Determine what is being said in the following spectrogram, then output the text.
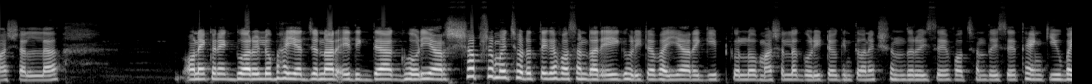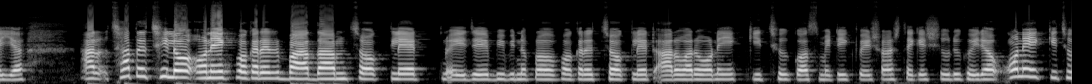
মাসাল্লাহ অনেক অনেক দোয়া রইল ভাইয়ার জন্য আর এদিক দিয়া ঘড়ি আর সব সময় ছোট থেকে পছন্দ আর এই ঘড়িটা ভাইয়া আরে গিফট করল মাসাল্লাহ ঘড়িটাও কিন্তু অনেক সুন্দর হয়েছে পছন্দ হয়েছে থ্যাংক ইউ ভাইয়া। আর সাথে ছিল অনেক প্রকারের বাদাম, চকলেট, এই যে বিভিন্ন প্র- প্রকারের চকলেট আরও আরও অনেক কিছু কসমেটিক ফেস ওয়াশ থেকে শুরু কইরা অনেক কিছু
